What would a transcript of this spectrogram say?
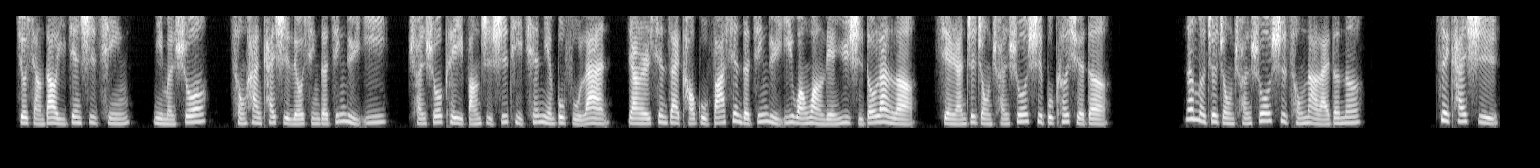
就想到一件事情：你们说，从汉开始流行的金缕衣，传说可以防止尸体千年不腐烂。然而现在考古发现的金缕衣，往往连玉石都烂了。显然，这种传说是不科学的。那么，这种传说是从哪来的呢？最开始，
